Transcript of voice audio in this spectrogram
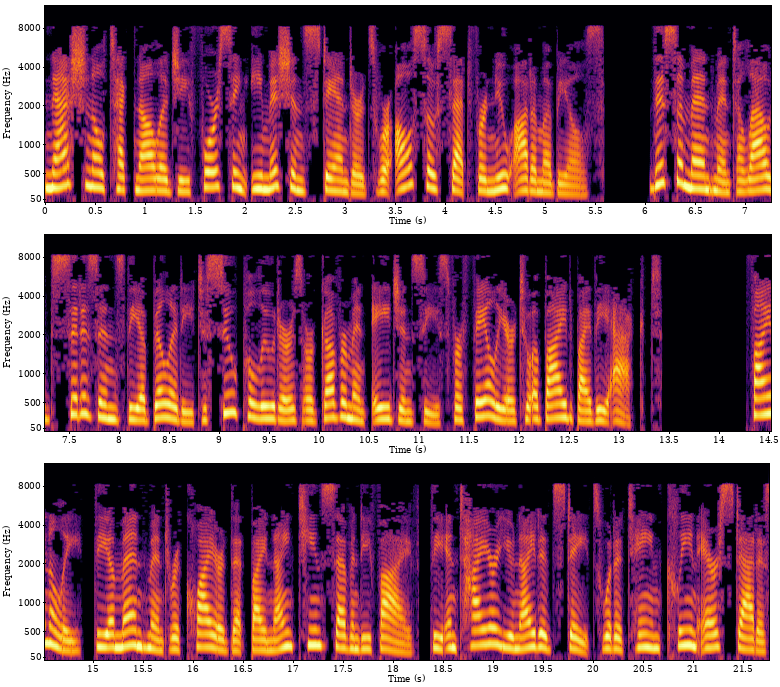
National technology forcing emissions standards were also set for new automobiles. This amendment allowed citizens the ability to sue polluters or government agencies for failure to abide by the Act. Finally, the amendment required that by 1975, the entire United States would attain clean air status.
